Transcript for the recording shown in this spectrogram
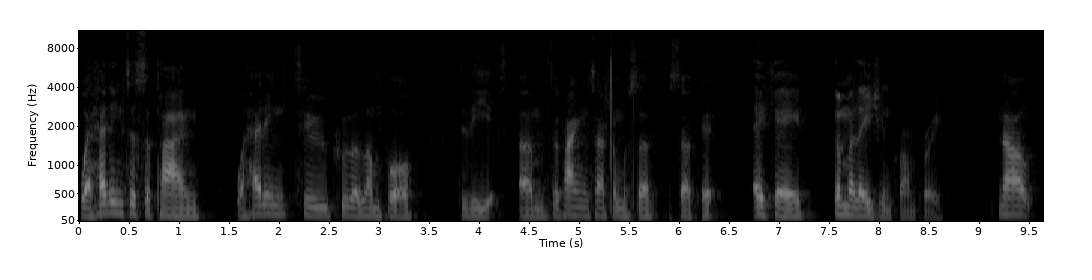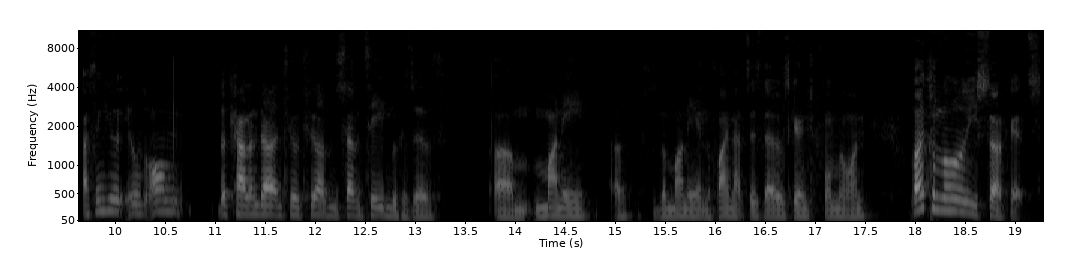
we're heading to Sepang. We're heading to Kuala Lumpur to the um, Sepang International Cir- Circuit, aka the Malaysian Grand Prix. Now, I think it, it was on the calendar until 2017 because of um, money, uh, the money and the finances that was going to Formula One, like a lot of these circuits.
